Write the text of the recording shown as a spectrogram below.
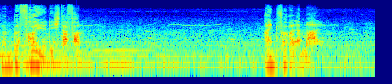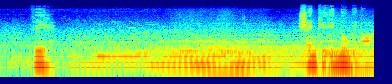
Dann befreie dich davon. Ein für alle Mal. Wie? Schenke ihn Numenor,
